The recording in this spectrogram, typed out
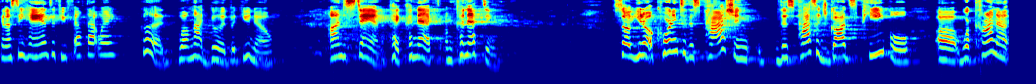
Can I see hands if you felt that way? Good. Well, not good, but you know. I understand. Okay, connect. I'm connecting. So, you know, according to this passion, this passage, God's people uh, were kind of,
